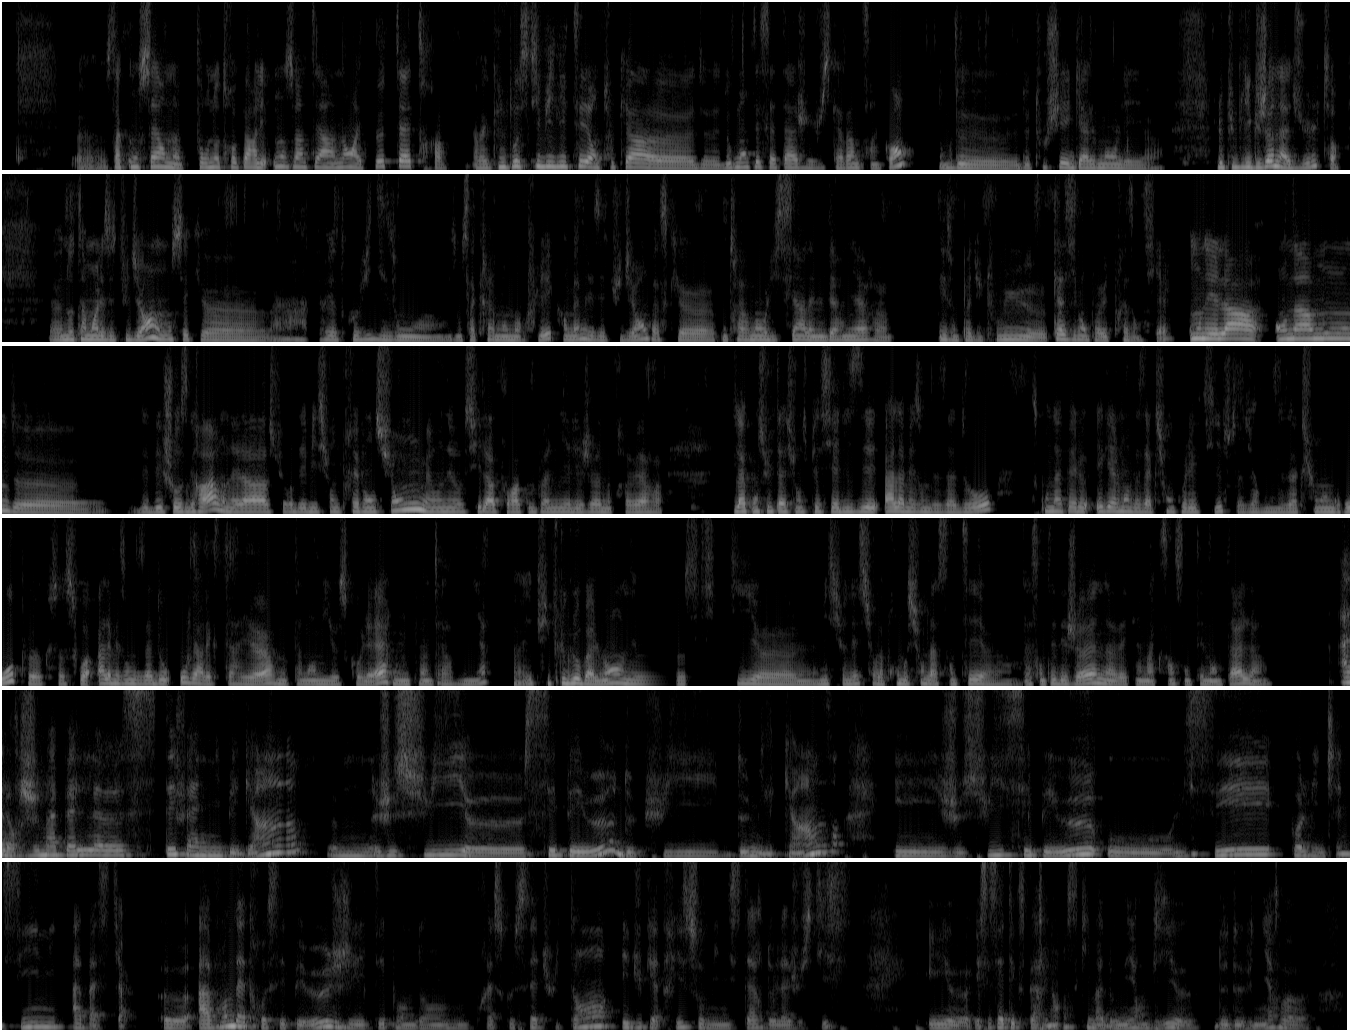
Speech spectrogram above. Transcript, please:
Ça concerne pour notre part les 11-21 ans et peut-être avec une possibilité en tout cas d'augmenter cet âge jusqu'à 25 ans, donc de, toucher également les, le public jeune adulte notamment les étudiants. On sait que la période Covid, ils ont, ils ont sacrément morflé quand même, les étudiants, parce que contrairement aux lycéens l'année dernière, ils n'ont pas du tout eu, quasiment pas eu de présentiel. On est là en amont de, des, choses graves. On est là sur des missions de prévention, mais on est aussi là pour accompagner les jeunes à travers la consultation spécialisée à la maison des ados, ce qu'on appelle également des actions collectives, c'est-à-dire des actions en groupe, que ce soit à la maison des ados ou vers l'extérieur, notamment en milieu scolaire, où on peut intervenir. Et puis plus globalement, on est aussi euh, missionné sur la promotion de la santé, euh, la santé des jeunes avec un accent santé mentale. Alors, je m'appelle euh, Stéphanie Béguin. Je suis CPE depuis 2015 et je suis CPE au lycée Paul Vincenzini à Bastia. Avant d'être CPE, j'ai été pendant presque 7-8 ans éducatrice au ministère de la Justice. Et, c'est cette expérience qui m'a donné envie de devenir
